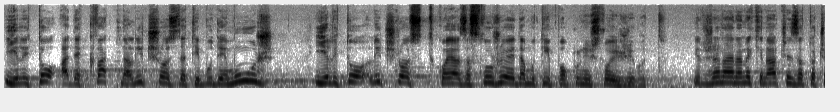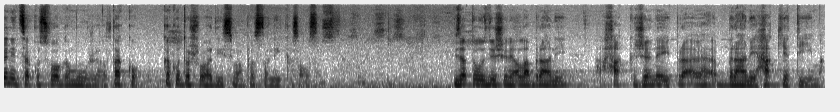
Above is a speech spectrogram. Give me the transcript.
ili to adekvatna ličnost da ti bude muž ili to ličnost koja zaslužuje da mu ti pokloniš svoj život. Jer žena je na neki način zatočenica kod svoga muža, ali tako? Kako došlo u hadisima poslanika? Sa I zato uzvišeni Allah brani hak žene i brani hak je tima.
